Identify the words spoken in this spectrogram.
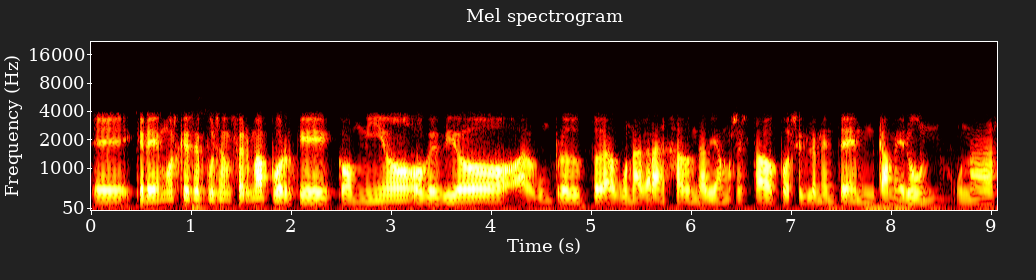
Eh, creemos que se puso enferma porque comió o bebió algún producto de alguna granja donde habíamos estado posiblemente en Camerún unas,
